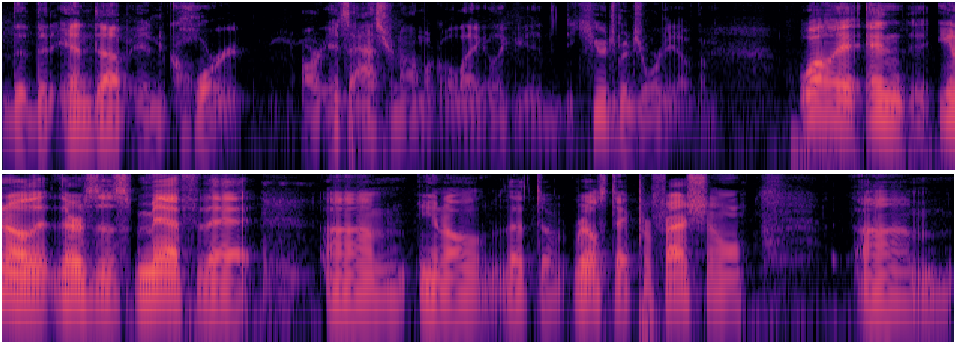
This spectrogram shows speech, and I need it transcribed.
that that end up in court are it's astronomical. Like like a huge majority of them. Well, and you know, there's this myth that um, you know that the real estate professional um,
